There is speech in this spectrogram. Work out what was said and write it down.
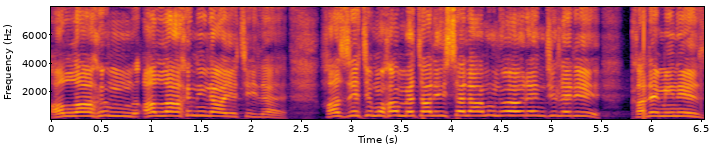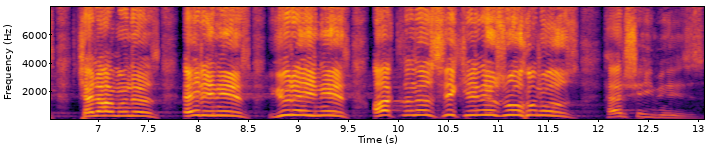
Allah'ın Allah'ın inayetiyle Hazreti Muhammed Aleyhisselam'ın öğrencileri kaleminiz, kelamınız, eliniz, yüreğiniz, aklınız, fikriniz, ruhunuz her şeyimiz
